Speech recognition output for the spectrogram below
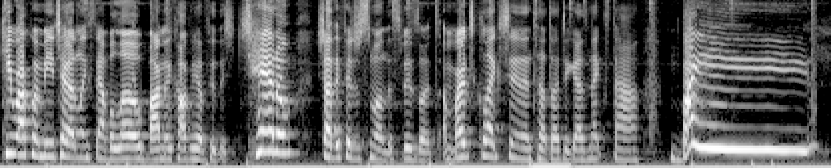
Keep rocking with me. Check out the links down below. Buy me a coffee help through this channel. Shout out the official smell the Spizzle. It's a merch collection. Until I talk to you guys next time. Bye.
